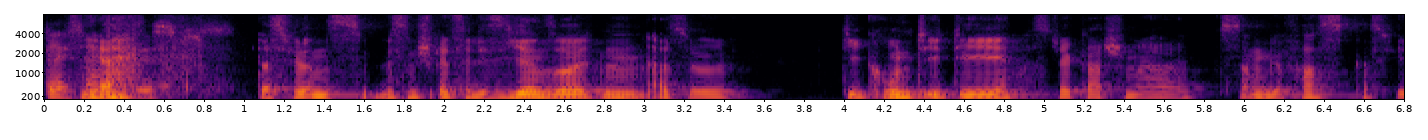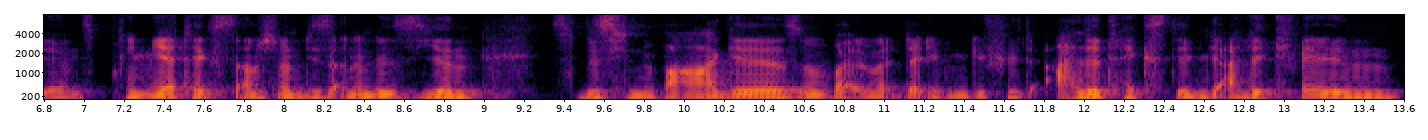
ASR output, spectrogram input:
gleich sagen ja, wirst. dass wir uns ein bisschen spezialisieren sollten. Also die Grundidee, hast du ja gerade schon mal zusammengefasst, dass wir uns Primärtexte anschauen und diese analysieren, ist ein bisschen vage, so weil da eben gefühlt alle Texte, irgendwie alle Quellen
